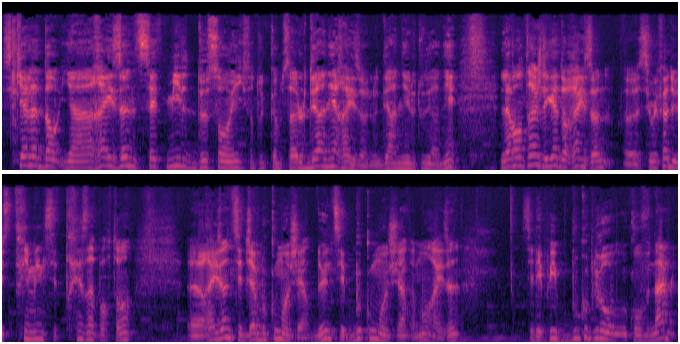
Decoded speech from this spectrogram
Ce qu'il y a là-dedans, il y a un Ryzen 7200X, un truc comme ça, le dernier Ryzen, le dernier, le tout dernier. L'avantage les gars de Ryzen, euh, si vous voulez faire du streaming c'est très important. Euh, Ryzen c'est déjà beaucoup moins cher, de une c'est beaucoup moins cher, vraiment Ryzen. C'est des prix beaucoup plus convenables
